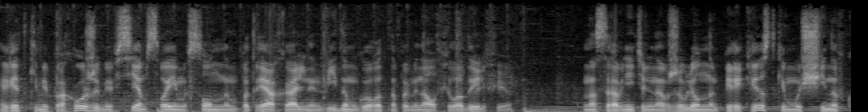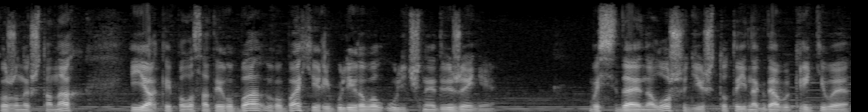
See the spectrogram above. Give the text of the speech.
редкими прохожими, всем своим сонным патриархальным видом город напоминал Филадельфию. На сравнительно оживленном перекрестке мужчина в кожаных штанах и яркой полосатой руба рубахе регулировал уличное движение. Восседая на лошади и что-то иногда выкрикивая,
